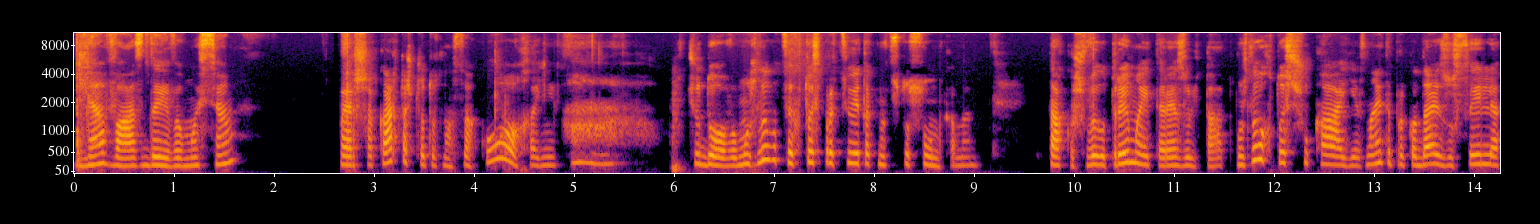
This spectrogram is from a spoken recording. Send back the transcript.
Для вас дивимося. Перша карта, що тут у нас закохані. Чудово. Можливо, це хтось працює так над стосунками. Також ви отримаєте результат. Можливо, хтось шукає, знаєте, прикладає зусилля,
